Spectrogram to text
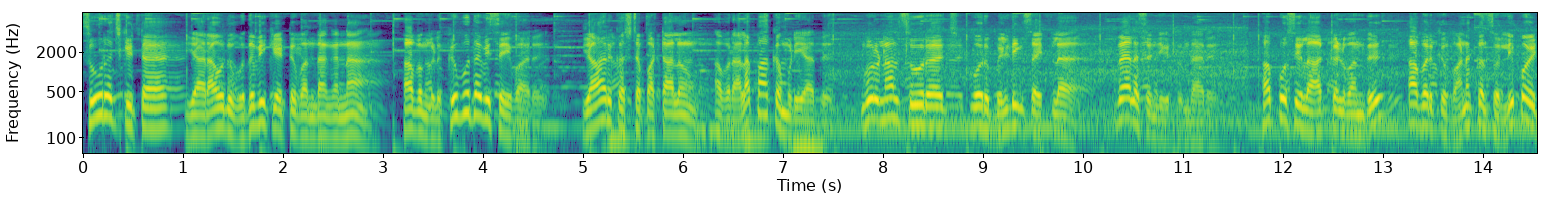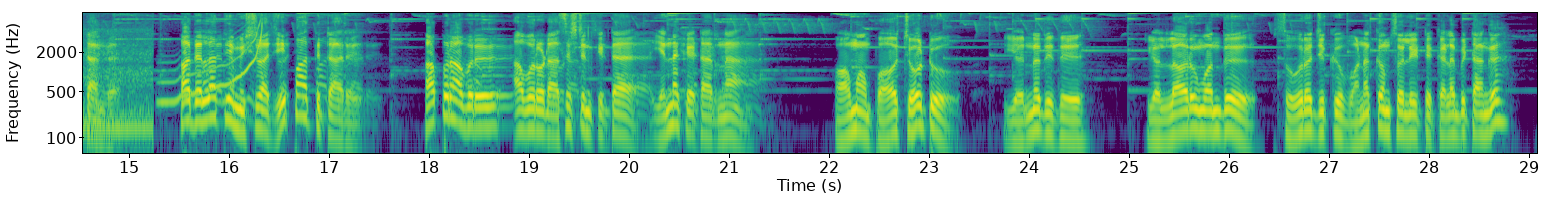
சூரஜ் கிட்ட யாராவது உதவி கேட்டு வந்தாங்கன்னா அவங்களுக்கு உதவி செய்வாரு. யாரு கஷ்டப்பட்டாலும் அவரால பார்க்க முடியாது. ஒரு நாள் சூரஜ் ஒரு பில்டிங் சைட்ல வேலை செஞ்சுக்கிட்டு இருந்தாரு. அப்போ சில ஆட்கள் வந்து அவருக்கு வணக்கம் சொல்லி போயிட்டாங்க. அது எல்லாத்தையும் மிஸ்ராஜி பார்த்துட்டாரு. அப்புறம் அவரு அவரோட அசிஸ்டன்ட் கிட்ட என்ன கேட்டாருன்னா ஆமாப்பா சோட்டு. என்னது இது? எல்லாரும் வந்து சூரஜுக்கு வணக்கம் சொல்லிட்டு கிளம்பிட்டாங்க.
